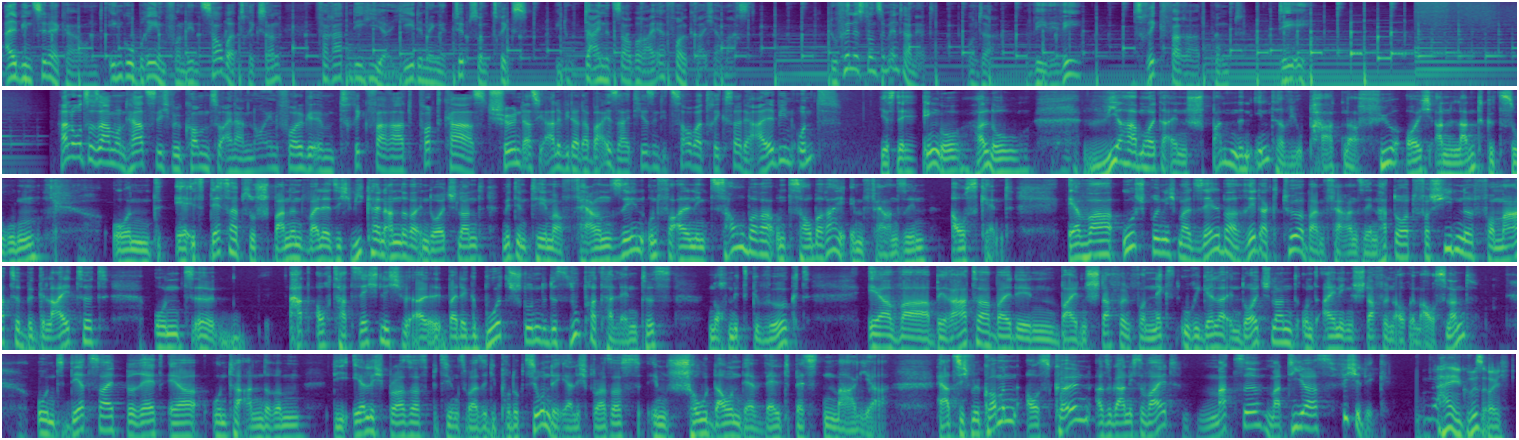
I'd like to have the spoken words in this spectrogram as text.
Albin Zinecker und Ingo Brehm von den Zaubertricksern verraten dir hier jede Menge Tipps und Tricks, wie du deine Zauberei erfolgreicher machst. Du findest uns im Internet unter www.trickverrat.de. Hallo zusammen und herzlich willkommen zu einer neuen Folge im Trickverrat Podcast. Schön, dass ihr alle wieder dabei seid. Hier sind die Zaubertrickser, der Albin und hier ist der Ingo. Hallo. Wir haben heute einen spannenden Interviewpartner für euch an Land gezogen. Und er ist deshalb so spannend, weil er sich wie kein anderer in Deutschland mit dem Thema Fernsehen und vor allen Dingen Zauberer und Zauberei im Fernsehen auskennt. Er war ursprünglich mal selber Redakteur beim Fernsehen, hat dort verschiedene Formate begleitet und äh, hat auch tatsächlich äh, bei der Geburtsstunde des Supertalentes noch mitgewirkt. Er war Berater bei den beiden Staffeln von Next Uri Geller in Deutschland und einigen Staffeln auch im Ausland. Und derzeit berät er unter anderem die Ehrlich Brothers beziehungsweise die Produktion der Ehrlich Brothers im Showdown der weltbesten Magier. Herzlich willkommen aus Köln, also gar nicht so weit, Matze Matthias Fischedick. Hi, grüß euch.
